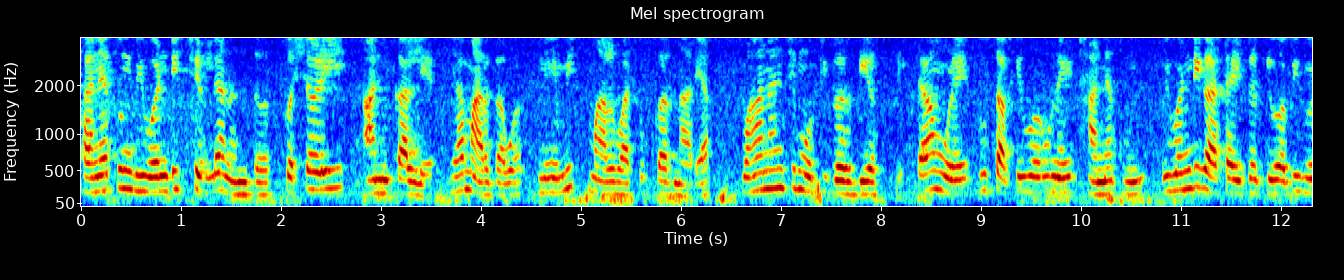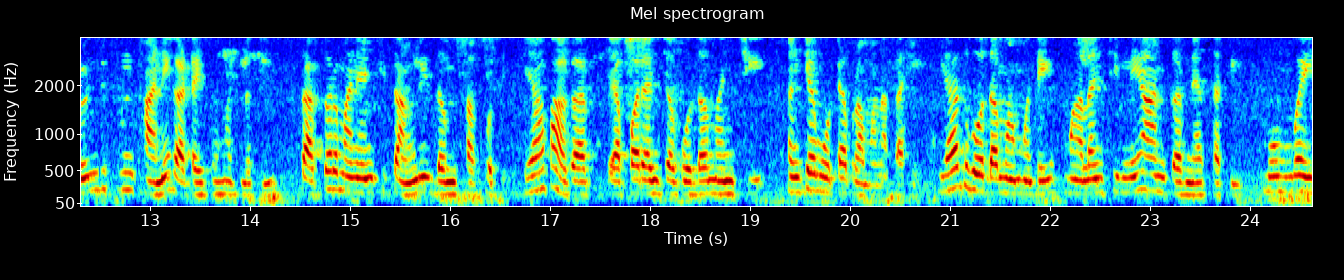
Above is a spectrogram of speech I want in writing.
ठाण्यातून भिवंडीत शिरल्यानंतर कशळी आणि काल्हेर ह्या मार्गावर नेहमीच माल वाहतूक करणाऱ्या वाहनांची मोठी गर्दी असते. त्यामुळे दुचाकीवरूनही ठाण्यातून भिवंडी गाठायचं किंवा भिवंडीतून ठाणे गाठायचं म्हटलं की चाकरमान्यांची चांगली दमछाक होते. या भागात व्यापाऱ्यांच्या गोदामांची संख्या मोठ्या प्रमाणात आहे. याच गोदामामध्ये मालांची ने आण करण्यासाठी मुंबई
